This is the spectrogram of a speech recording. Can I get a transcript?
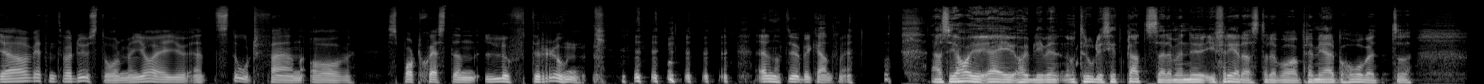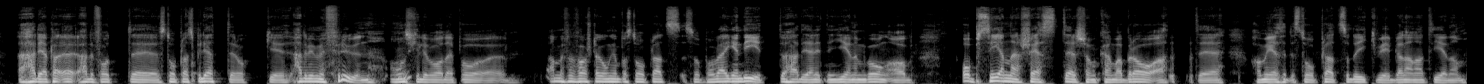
Jag vet inte var du står, men jag är ju ett stort fan av sportgesten luftrunk. är det något du är bekant med? Alltså jag har ju, jag har ju blivit en otrolig sittplatsare, men nu i fredags då det var premiär på Hovet så hade jag hade fått eh, ståplatsbiljetter och eh, hade med mig frun och hon skulle vara där på, eh, ja men för första gången på ståplats. Så på vägen dit då hade jag en liten genomgång av obscena gester som kan vara bra att eh, ha med sig till ståplats och då gick vi bland annat igenom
